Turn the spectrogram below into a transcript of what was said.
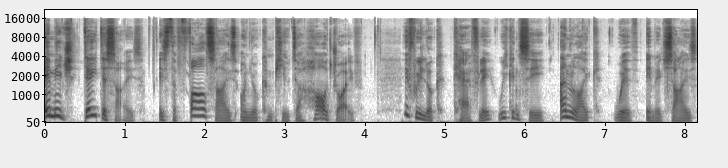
Image data size is the file size on your computer hard drive. If we look carefully, we can see, unlike with image size,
